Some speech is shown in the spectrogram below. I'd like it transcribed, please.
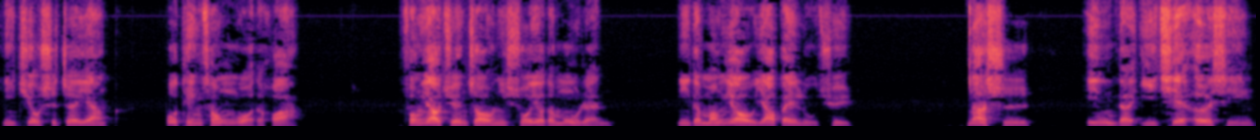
你就是这样，不听从我的话。风要卷走你所有的牧人，你的盟友要被掳去。那时，因你的一切恶行，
